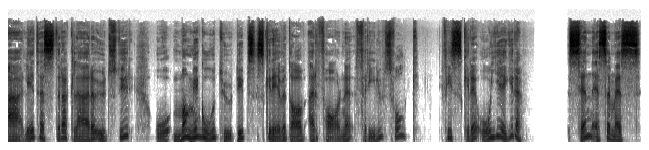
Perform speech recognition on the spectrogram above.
ærlige tester av klær og utstyr, og mange gode turtips skrevet av erfarne friluftsfolk, fiskere og jegere. Send SMS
